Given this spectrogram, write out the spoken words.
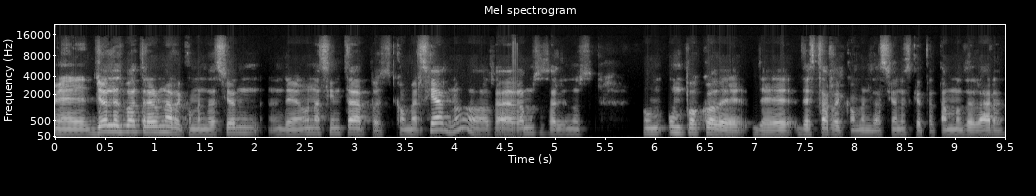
Eh, yo les voy a traer una recomendación de una cinta, pues, comercial, ¿no? O sea, vamos a salirnos un, un poco de, de, de estas recomendaciones que tratamos de dar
